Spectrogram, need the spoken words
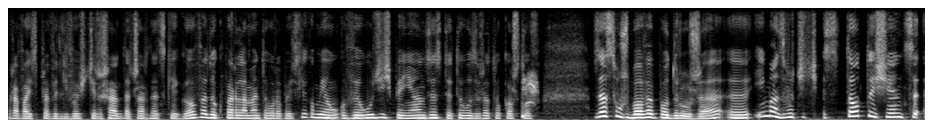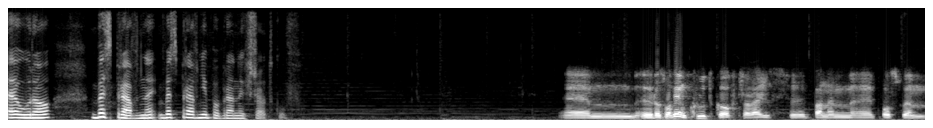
Prawa i Sprawiedliwości Ryszarda Czarneckiego? Według Parlamentu Europejskiego miał wyłudzić pieniądze z tytułu zwrotu kosztów za służbowe podróże e, i ma zwrócić 100 tysięcy euro bezprawnie pobranych środków. Rozmawiałem krótko wczoraj z panem e, posłem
